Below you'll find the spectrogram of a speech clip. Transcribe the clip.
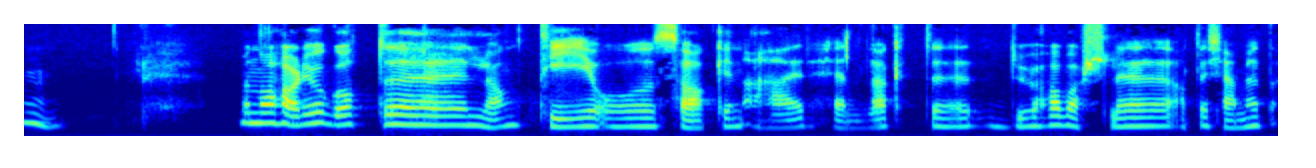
Mm. Men nå har det jo gått uh, lang tid, og saken er henlagt. Du har varslet at det kommer et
